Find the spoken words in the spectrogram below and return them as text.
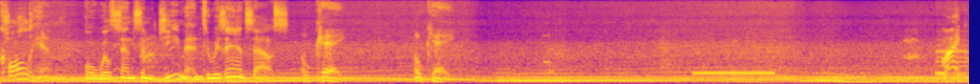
Call him, or we'll send some G-men to his aunt's house. Okay. Okay. Michael,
